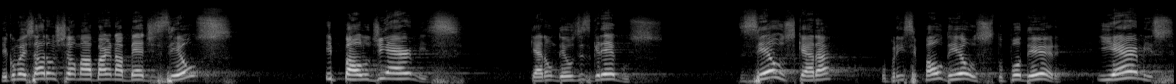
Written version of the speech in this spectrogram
E começaram a chamar Barnabé de Zeus e Paulo de Hermes, que eram deuses gregos. Zeus, que era o principal deus do poder, e Hermes,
